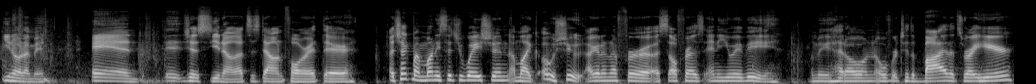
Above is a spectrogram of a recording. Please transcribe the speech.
You know what I mean? And it just, you know, that's his downfall right there. I check my money situation. I'm like, oh shoot, I got enough for a self-res and a UAV. Let me head on over to the buy that's right here.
